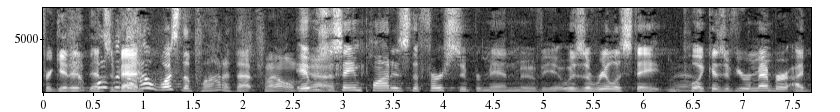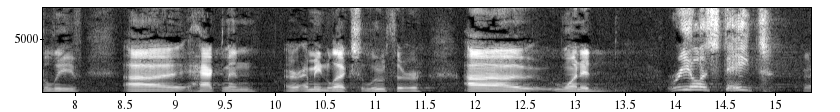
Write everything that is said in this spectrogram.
forget it. That's what, a bad. the hell was the plot of that film? It was the same plot as the first Superman movie. It was a real estate employee. Because if you remember, I believe uh, Hackman, or I mean Lex Luthor, uh, wanted real estate, Yeah.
